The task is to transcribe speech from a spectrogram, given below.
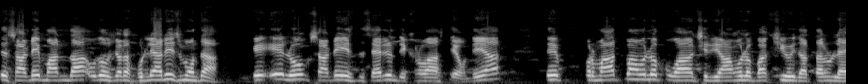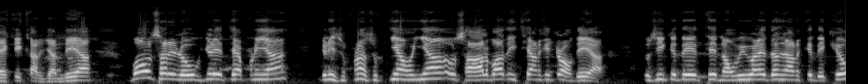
ਤੇ ਸਾਡੇ ਮਨ ਦਾ ਉਦੋਂ ਜਿਹੜਾ ਫੁੱਲਿਆ ਨਹੀਂ ਸਮਾਉਂਦਾ ਕਿ ਇਹ ਲੋਕ ਸਾਡੇ ਇਸ ਦੁਸਹਿਰੇ ਨੂੰ ਦੇਖਣ ਵਾਸਤੇ ਆਉਂਦੇ ਆ। ਤੇ ਪ੍ਰਮਾਤਮਾ ਵੱਲੋਂ ਭਗਵਾਨ ਸ਼੍ਰੀ ਰਾਮ ਵੱਲੋਂ ਬਖਸ਼ੀ ਹੋਈ ਦਾਤਾਂ ਨੂੰ ਲੈ ਕੇ ਘਰ ਜਾਂਦੇ ਆ। ਬਹੁਤ ਸਾਰੇ ਲੋਕ ਜਿਹੜੇ ਇੱਥੇ ਆਪਣੀਆਂ ਜਿਹੜੀ ਸੁੱਖਣਾ ਸੁੱਕੀਆਂ ਹੋਈਆਂ ਉਹ ਸਾਲ ਬਾਅਦ ਇੱਥੇ ਆਣ ਕੇ ਚੜਾਉਂਦੇ ਆ। ਤੁਸੀਂ ਕਿਤੇ ਇੱਥੇ ਨੌਵੀਂ ਵਾਲੇ ਦਿਨ ਆਣ ਕੇ ਦੇਖਿਓ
